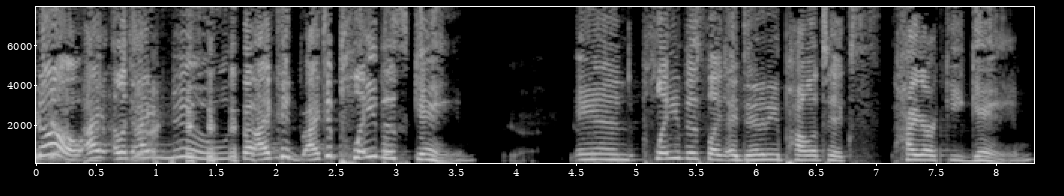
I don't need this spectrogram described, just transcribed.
know, I like I knew that I could I could play this game and play this like identity politics hierarchy game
